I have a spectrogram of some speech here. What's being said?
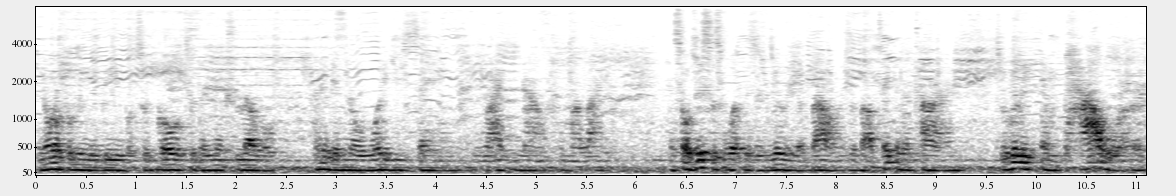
in order for me to be able to go to the next level, I need to know what are you saying right now for my life. And so this is what this is really about. It's about taking the time to really empower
